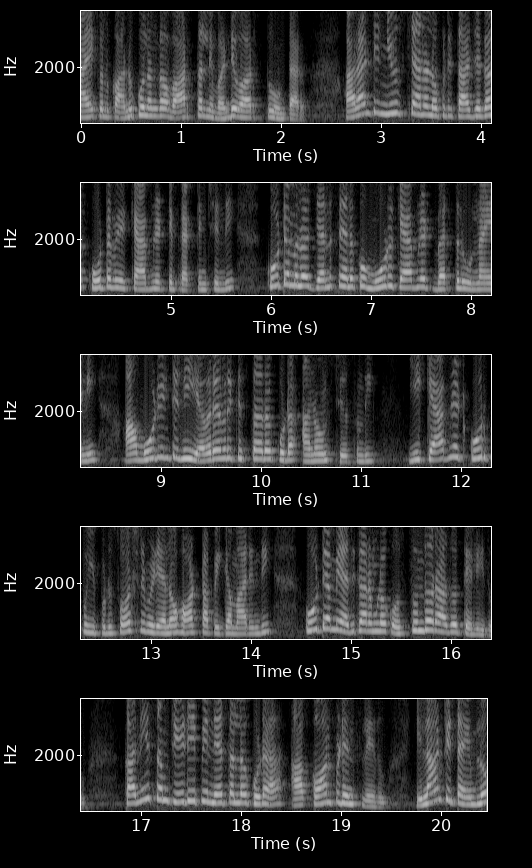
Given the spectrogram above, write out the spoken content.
నాయకులకు అనుకూలంగా వార్తల్ని వండి వారుస్తూ ఉంటారు. అలాంటి న్యూస్ ఛానల్ ఒకటి తాజాగా కూటమి కేబినెట్ని ప్రకటించింది. కూటమిలో జనసేనకు మూడు కేబినెట్ బెర్తులు ఉన్నాయని ఆ మూడింటిని ఎవరెవరికి ఇస్తారో కూడా అనౌన్స్ చేసింది. ఈ కేబినెట్ కూర్పు ఇప్పుడు సోషల్ మీడియాలో హాట్ టాపిక్గా మారింది. కూటమి అధికారంలోకి వస్తుందో రాదో తెలియదు కనీసం టీడీపీ నేతల్లో కూడా ఆ కాన్ఫిడెన్స్ లేదు. ఇలాంటి టైంలో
